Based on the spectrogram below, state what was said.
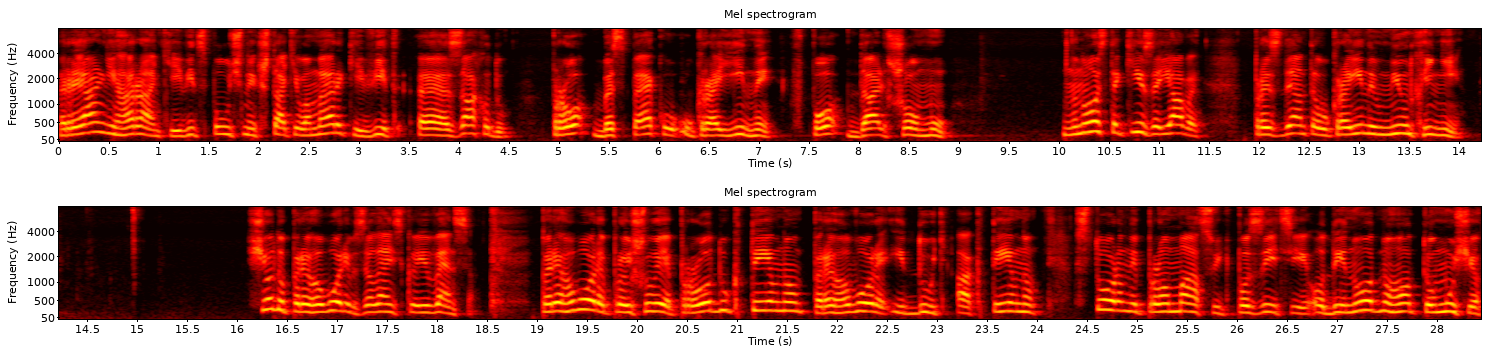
реальні гарантії від Сполучених Штатів Америки від е, Заходу про безпеку України в подальшому. Ну, ось такі заяви президента України в Мюнхені. Щодо переговорів Зеленського і Венса. Переговори пройшли продуктивно, переговори йдуть активно. Сторони промацують позиції один одного, тому що,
